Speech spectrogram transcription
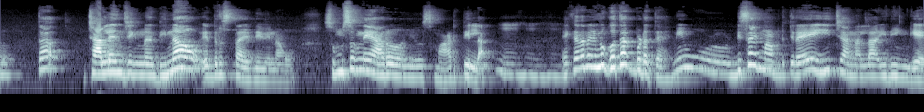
ಅಂತ ಚಾಲೆಂಜಿಂಗ್ನ ದಿನ ಎದುರಿಸ್ತಾ ಇದ್ದೀವಿ ನಾವು. ಸುಮ್ ಸುಮ್ಮನೆ ಯಾರೂ ನ್ಯೂಸ್ ಮಾಡ್ತಿಲ್ಲ. ಯಾಕಂದರೆ ನಿಮಗೆ ಗೊತ್ತಾಗ್ಬಿಡುತ್ತೆ. ನೀವು ಡಿಸೈಡ್ ಮಾಡಿಬಿಡ್ತೀರಾ ಏ ಈ ಚಾನಲ್ಲ ಇದು ಹಿಂಗೆ.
